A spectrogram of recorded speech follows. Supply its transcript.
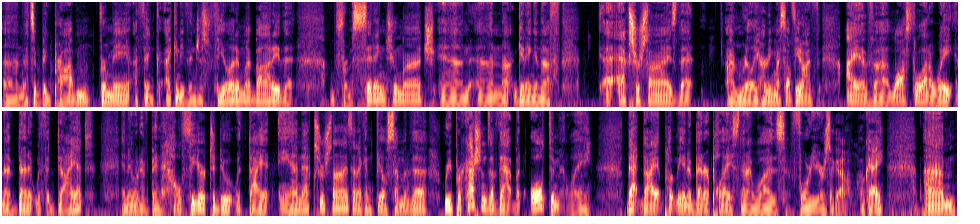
That's a big problem for me. I think I can even just feel it in my body that from sitting too much and, and not getting enough uh, exercise that I'm really hurting myself. You know, I've I have uh, lost a lot of weight, and I've done it with a diet, and it would have been healthier to do it with diet and exercise, and I can feel some of the repercussions of that. But ultimately, that diet put me in a better place than I was four years ago. Okay. Um,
